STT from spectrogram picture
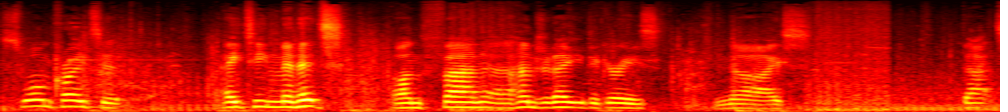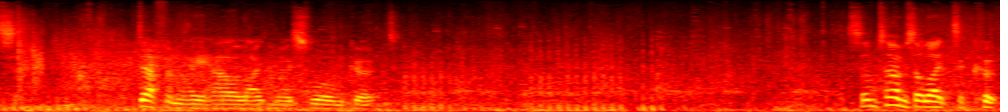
Swarm Pro tip. 18 minutes on fan uh, at 180 degrees. Nice. That's definitely how I like my swarm cooked. Sometimes I like to cook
